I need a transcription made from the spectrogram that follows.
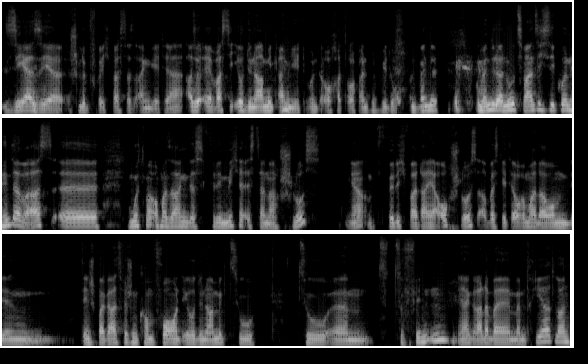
sehr, sehr schlüpfrig, was das angeht, ja. Also äh, was die Aerodynamik angeht und auch hat auch ganz schön viel Druck. Und wenn du, und wenn du da nur 20 Sekunden hinter warst, äh, muss man auch mal sagen, dass für den Micha ist danach Schluss. Ja, für dich war da ja auch Schluss, aber es geht ja auch immer darum, den, den Spagat zwischen Komfort und Aerodynamik zu, zu, ähm, zu, zu, finden, ja, gerade bei, beim Triathlon.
